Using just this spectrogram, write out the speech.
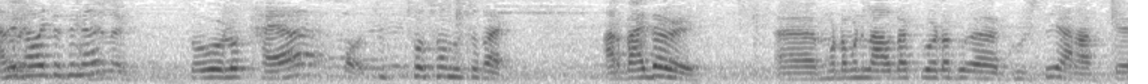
আমি খাওয়াইতেছি না। ওই লোক খায়া সন্তুষ্ট থাক আর বাই দ্য ওয়ে মোটামুটি লালবাগ পুরোটা ঘুরছি। আর আজকে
